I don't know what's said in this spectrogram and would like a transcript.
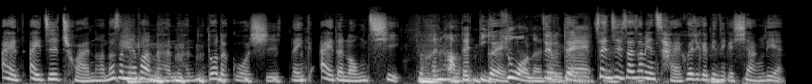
爱爱之船哈，那上面放满 很很多的果实，等一个爱的容器，就很好的底座了，对不对？甚至在上面彩绘就可以变成一个项链。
